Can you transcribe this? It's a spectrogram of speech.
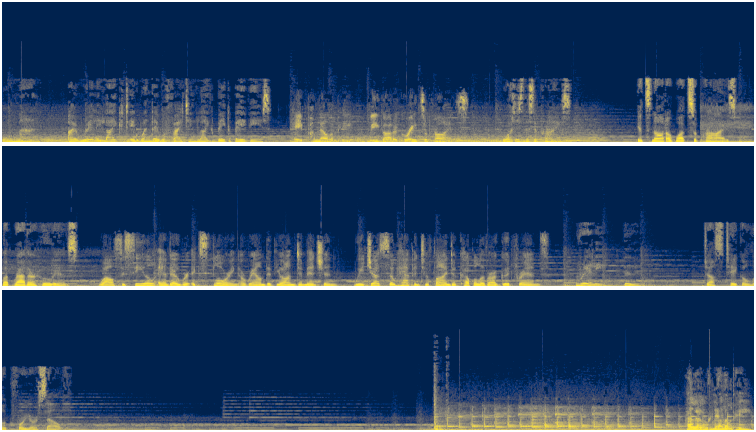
Oh man. I really liked it when they were fighting like big babies. Hey Penelope, we got a great surprise. What is the surprise? It's not a what surprise, but rather who is. While Cecile and I were exploring around the Beyond Dimension, we just so happened to find a couple of our good friends. Really, who? Just take a look for yourself. Hello, Penelope.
